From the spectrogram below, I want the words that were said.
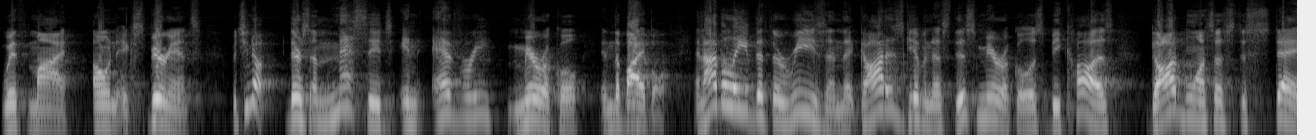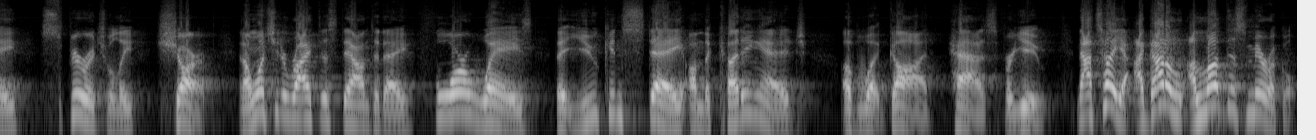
with my own experience? But you know, there's a message in every miracle in the Bible. And I believe that the reason that God has given us this miracle is because God wants us to stay spiritually sharp. And I want you to write this down today four ways that you can stay on the cutting edge of what God has for you. Now, I'll tell you, I, gotta, I love this miracle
